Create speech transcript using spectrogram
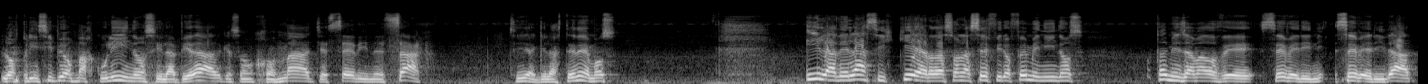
los principios masculinos y la piedad, que son Josmach, Yesed y Netzach. ¿Sí? Aquí las tenemos. Y la de las izquierdas son las céfiros femeninos, también llamados de severidad,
